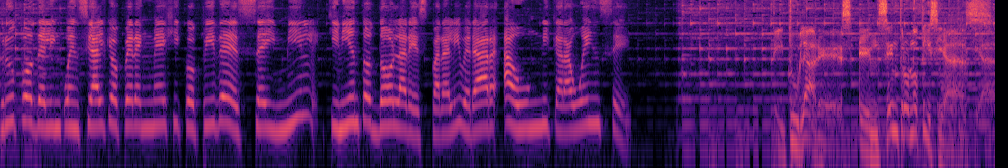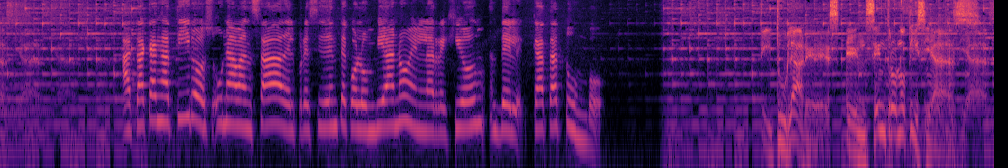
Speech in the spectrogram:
Grupo delincuencial que opera en México pide 6.500 dólares para liberar a un nicaragüense. Titulares en Centro Noticias. Atacan a tiros una avanzada del presidente colombiano en la región del Catatumbo. Titulares en Centro Noticias.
